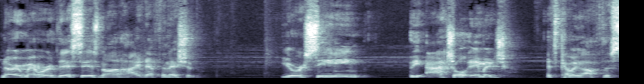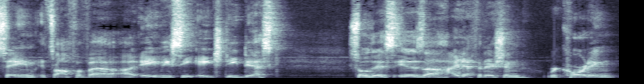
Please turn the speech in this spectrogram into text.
Now remember, this is not high definition. You're seeing the actual image. It's coming off the same, it's off of a, a AVC HD disc. So this is a high definition recording,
